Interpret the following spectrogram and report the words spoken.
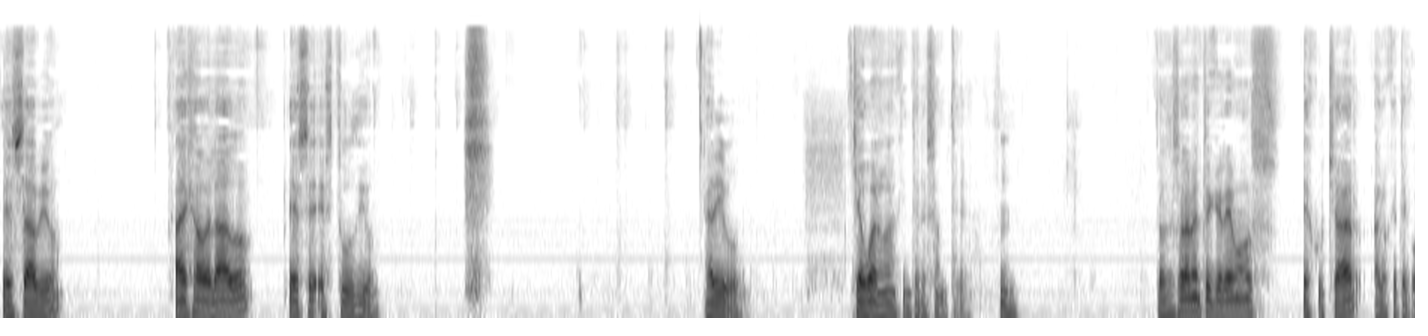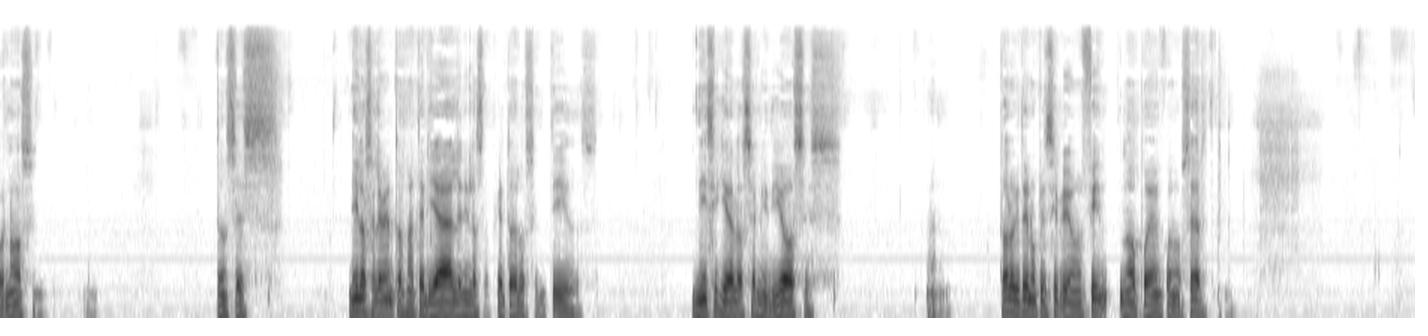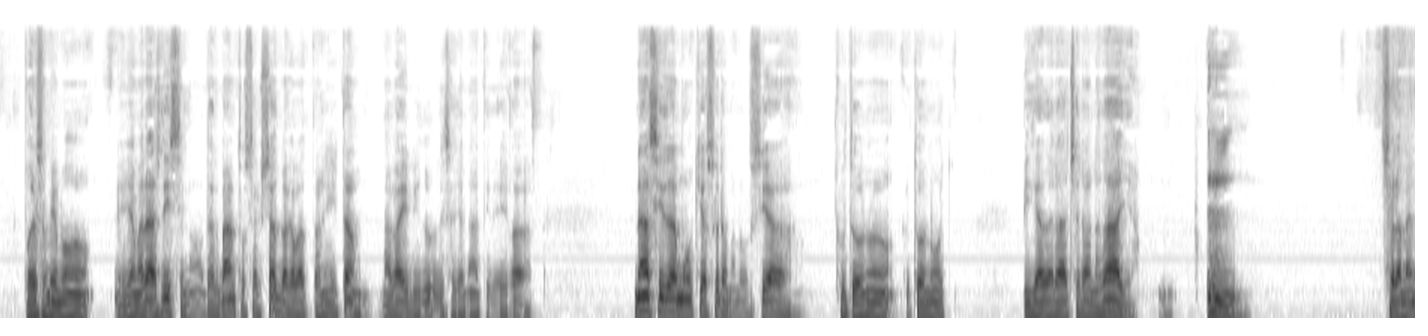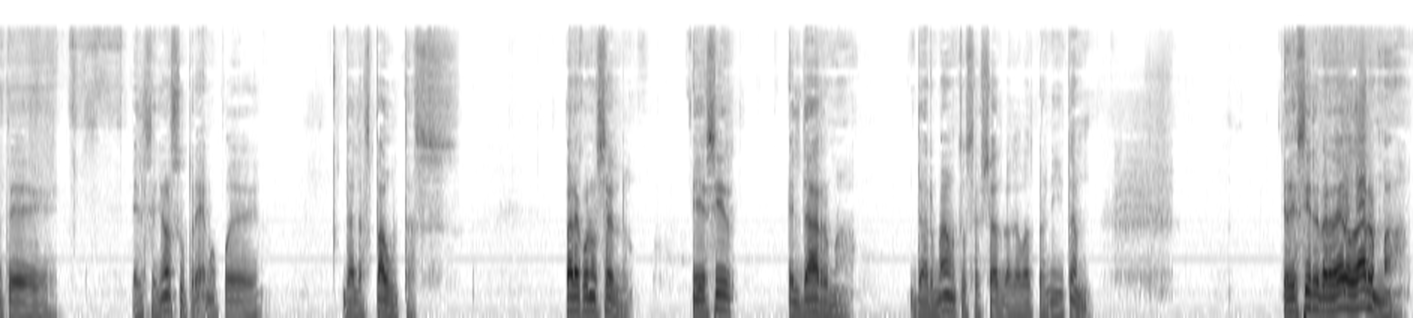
el sabio ha dejado de lado ese estudio. Haribo. Qué bueno, ¿eh? qué interesante. Entonces solamente queremos escuchar a los que te conocen. Entonces, ni los elementos materiales, ni los objetos de los sentidos, ni siquiera los semidioses. Todo lo que tiene un principio y un fin no pueden conocer. Por eso mismo eh, Yamaraj dice, ¿no? Dharmantu sakshat bhagavat pranitam navai vidu deva. Nasida Mukhya Sura Manusya Kutonu Kutonu Vidyadara Charanadaya. Solamente el Señor Supremo puede dar las pautas para conocerlo. Es decir, el Dharma, Dharmam tu Sakshat Bhagavat Pranitam. Es decir, el verdadero Dharma,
